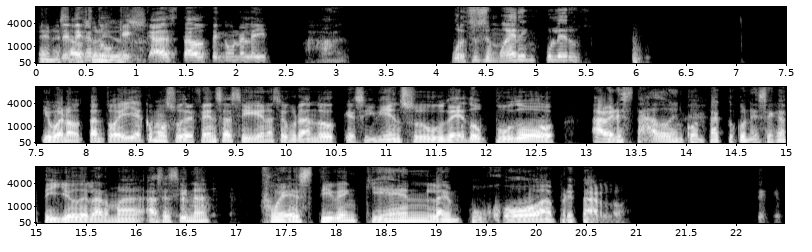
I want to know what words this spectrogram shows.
en Estados Deja tú que en Unidos. cada estado tenga una ley. Ah, por eso se mueren, culeros. Y bueno, tanto ella como su defensa siguen asegurando que si bien su dedo pudo haber estado en contacto con ese gatillo del arma asesina, fue Steven quien la empujó a apretarlo. De que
